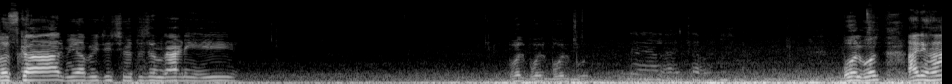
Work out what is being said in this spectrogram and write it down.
नमस्कार मी अभिजित श्वेतचंद्र आणि ही बोल बोल बोल बोल. बोल बोल. आणि हा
